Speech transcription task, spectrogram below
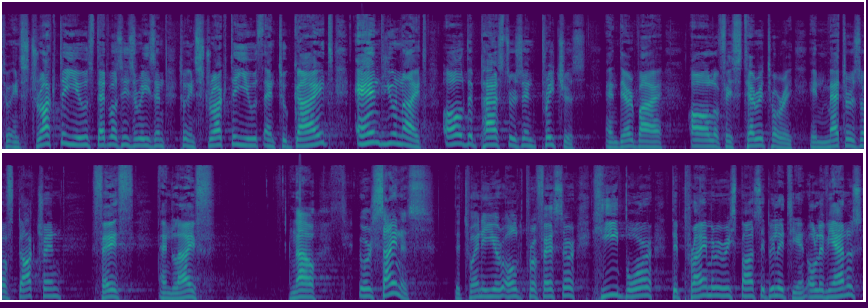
To instruct the youth, that was his reason, to instruct the youth and to guide and unite all the pastors and preachers, and thereby all of his territory in matters of doctrine, faith, and life. Now, Ursinus, the 20 year old professor, he bore the primary responsibility, and Olevianus,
